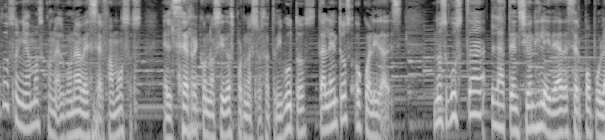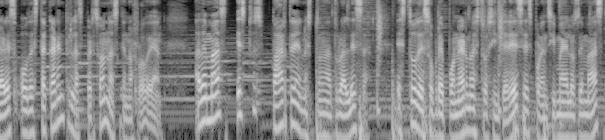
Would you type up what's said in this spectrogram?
Todos soñamos con alguna vez ser famosos, el ser reconocidos por nuestros atributos, talentos o cualidades. Nos gusta la atención y la idea de ser populares o destacar entre las personas que nos rodean. Además, esto es parte de nuestra naturaleza, esto de sobreponer nuestros intereses por encima de los demás,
